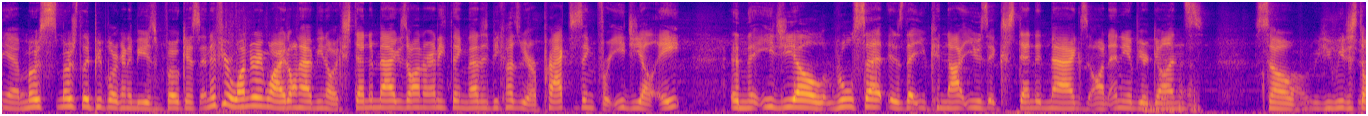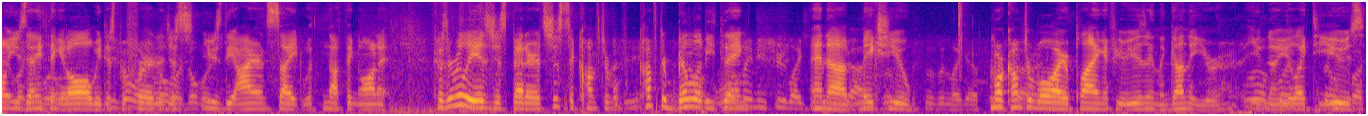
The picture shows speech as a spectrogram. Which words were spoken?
yeah, most mostly people are going to be using focus. And if you're wondering why I don't have you know extended mags on or anything, that is because we are practicing for EGL 8. And the EGL rule set is that you cannot use extended mags on any of your guns. So we just don't use anything at all. We just prefer to just use the iron sight with nothing on it. Because it really is just better. It's just a comfort comfortability thing and uh, makes you more comfortable while you're playing if you're using the gun that you're you know you like to use.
